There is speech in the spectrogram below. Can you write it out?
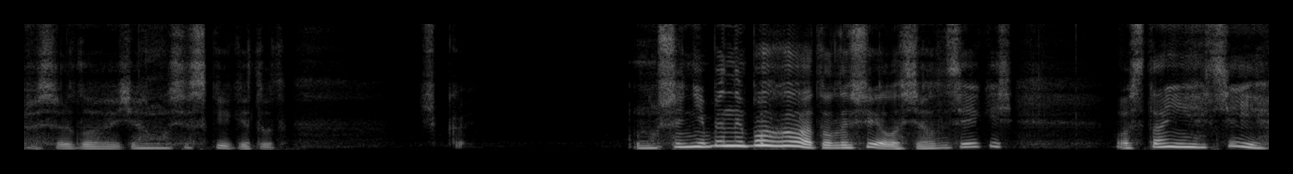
Вже світло витягнулося. Скільки тут? Чекай. Ну ще ніби небагато лишилося, але це якісь останні ці.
